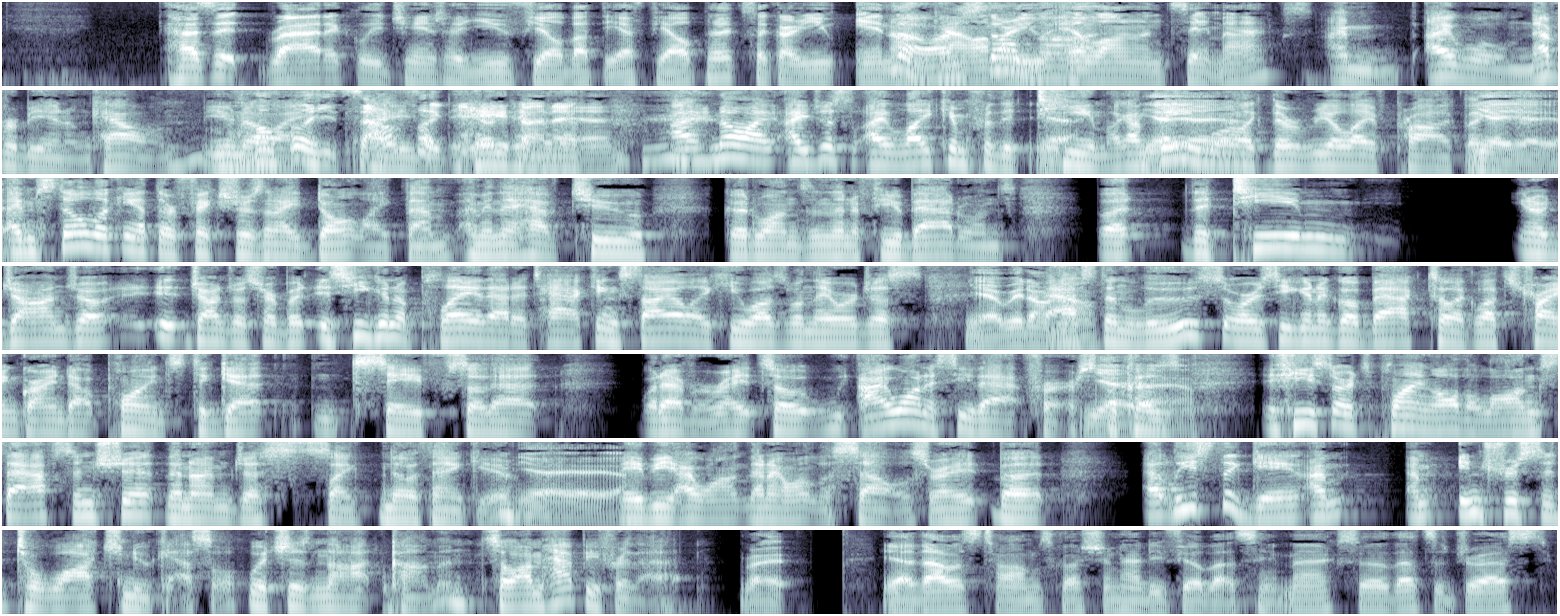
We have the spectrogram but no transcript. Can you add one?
Has it radically changed how you feel about the FPL picks? Like, are you in No, on I'm Callum? Are you not. ill on St. Max? I'm I will never be in on Callum. You know, Well, I, it sounds I like hate him. I no, I, I just I like him for the Yeah. team. Like I'm Yeah, thinking yeah, more yeah. like their real life product. Like, Yeah, yeah, yeah. I'm still looking at their fixtures and I don't like them. I mean, they have two good ones and then a few bad ones. But the team, you know, John Joe, it, John Joe's here, but is he going to play that attacking style like he was when they were just Yeah, we don't fast know. and loose, or is he going to go back to like let's try and grind out points to get safe so that whatever, right? So we- I want to see that first Yeah, because yeah, yeah. if he starts playing all the long staffs and shit, then I'm just like no, thank you. Yeah, yeah, yeah. Maybe I want then I want Lascelles, right? But at least the game, I'm I'm interested to watch Newcastle, which is not common. So I'm happy for that. Right. Yeah, that was Tom's question. How do you feel about St. Max? So that's addressed.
